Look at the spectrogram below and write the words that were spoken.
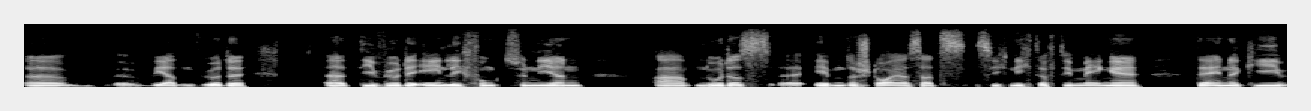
äh, werden würde, äh, die würde ähnlich funktionieren äh, nur dass äh, eben der Steuersatz sich nicht auf die Menge der Energie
